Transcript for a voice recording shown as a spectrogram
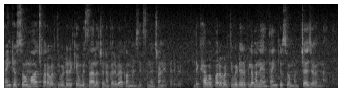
थैंक यू सो मच परवर्त भिडियो क्यों विषय आलोचना करा कमेंट सेक्शन में जन देखा परवर्त भिडियो पे थैंक यू सो मच जय जगन्नाथ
